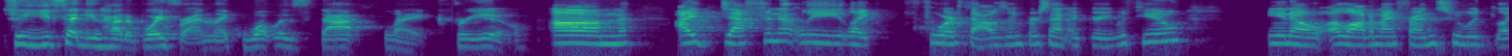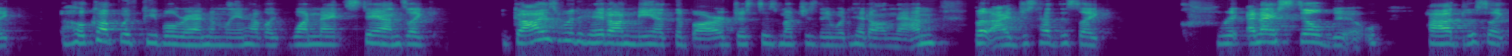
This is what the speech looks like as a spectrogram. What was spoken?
So you said you had a boyfriend. Like what was that like for you? Um, I definitely like 4000% agree with you. You know, a lot of my friends who would like hook up with people randomly and have like one night stands, like guys would hit on me at the bar just as much as they would hit on them. But I just had this like, cra- and I still do, had this like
